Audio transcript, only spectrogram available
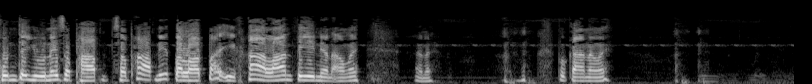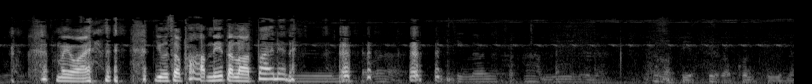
คุณจะอยู่ในสภาพสภาพนี้ตลอดไปอีกห้าล้านปีเนี่ยเอาไหมนะผู้การเอาไหมไม่ไหวอยู่สภาพนี้ตลอดไปเนี่ยนะจริงแล้วนะสภาพนี้เนี่ยนะถ้าเราเปรียบเทียบกับคนอื่นน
